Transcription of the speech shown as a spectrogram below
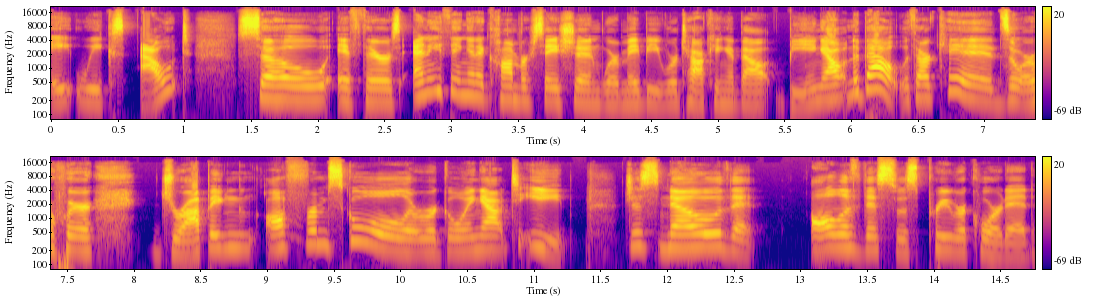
eight weeks out. So if there's anything in a conversation where maybe we're talking about being out and about with our kids, or we're dropping off from school, or we're going out to eat, just know that all of this was pre recorded.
